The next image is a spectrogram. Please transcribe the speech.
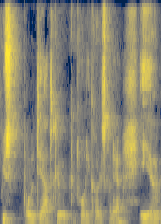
plus pour le théâtre que, que pour l'école scolaire et euh,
